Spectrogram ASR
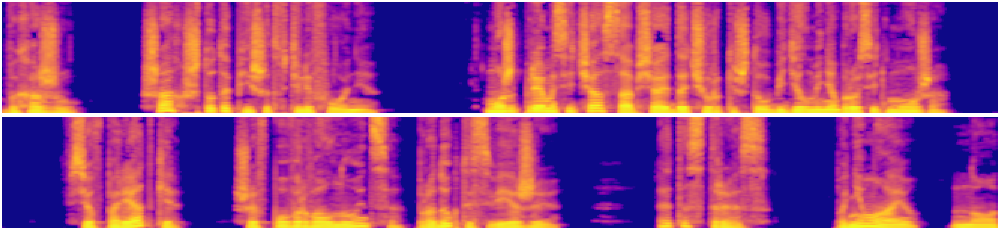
Выхожу. Шах что-то пишет в телефоне. Может, прямо сейчас сообщает дочурке, что убедил меня бросить мужа. Все в порядке? Шеф-повар волнуется, продукты свежие. Это стресс. Понимаю, но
